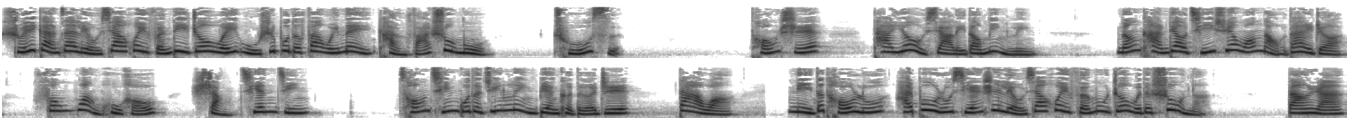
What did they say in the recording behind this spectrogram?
谁敢在柳下惠坟地周围五十步的范围内砍伐树木，处死。同时，他又下了一道命令：能砍掉齐宣王脑袋者，封万户侯，赏千金。从秦国的军令便可得知，大王，你的头颅还不如贤士柳下惠坟墓周围的树呢。当然，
